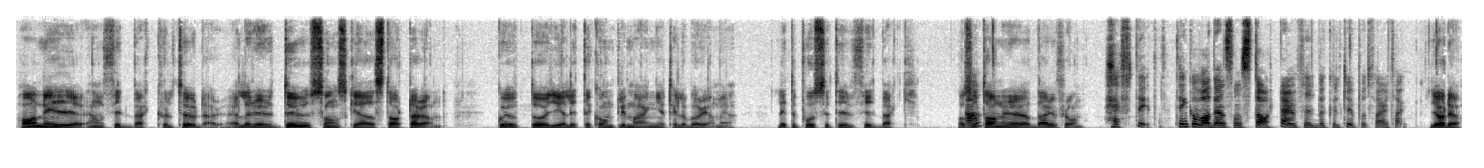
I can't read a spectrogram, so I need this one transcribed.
Har ni en feedbackkultur där? Eller är det du som ska starta den? Gå ut och ge lite komplimanger till att börja med. Lite positiv feedback. Och så Ja. tar ni det därifrån. Häftigt! Tänk att vara den som startar en feedbackkultur på ett företag. Gör det.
